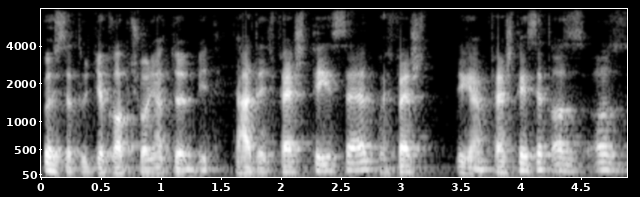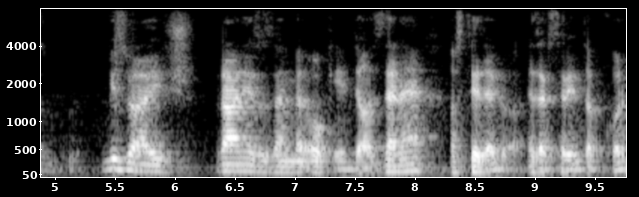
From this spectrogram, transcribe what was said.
össze tudja kapcsolni a többit. Tehát egy festészet, vagy fest, igen, festészet, az, az vizuális ránéz az ember, oké, okay, de a zene, az tényleg ezek szerint akkor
